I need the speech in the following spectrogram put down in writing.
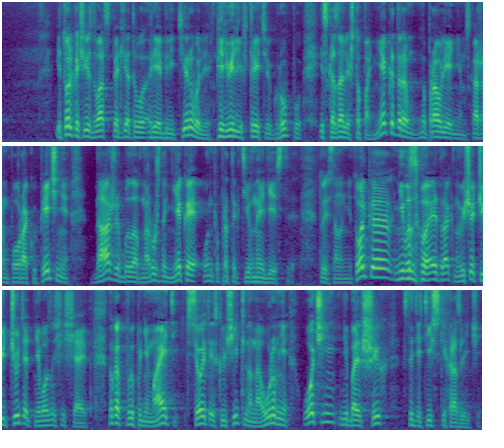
И только через 25 лет его реабилитировали, перевели в третью группу и сказали, что по некоторым направлениям, скажем, по раку печени, даже было обнаружено некое онкопротективное действие. То есть оно не только не вызывает рак, но еще чуть-чуть от него защищает. Но, как вы понимаете, все это исключительно на уровне очень небольших статистических различий.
